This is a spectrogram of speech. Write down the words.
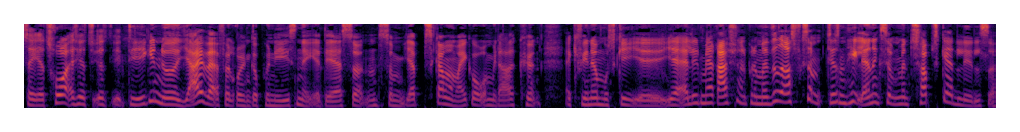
så jeg tror, at jeg, det er ikke noget, jeg i hvert fald rynker på næsen af, at det er sådan, som jeg skammer mig ikke over mit eget køn, at kvinder måske øh, ja, er lidt mere rationelle på det. Man ved også, for eksempel, det er sådan et helt andet eksempel, men topskattelettelser.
